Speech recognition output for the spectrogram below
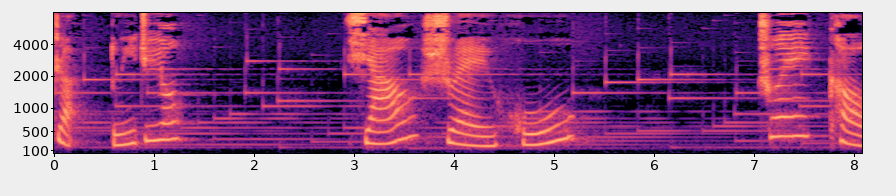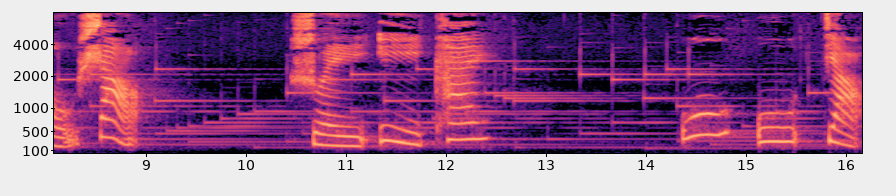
着读一句哟。小水壶。吹口哨，水一开，叫，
